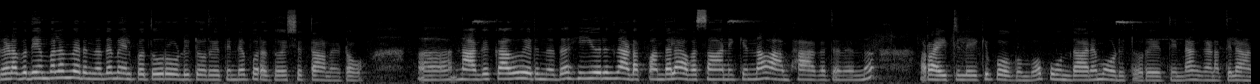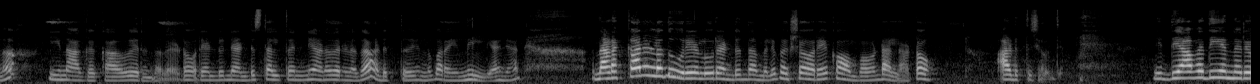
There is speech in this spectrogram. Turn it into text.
ഗണപതി അമ്പലം വരുന്നത് മേൽപ്പത്തൂർ ഓഡിറ്റോറിയത്തിന്റെ പുറകുവശത്താണ് കേട്ടോ. നാഗക്കാവ് വരുന്നത് ഈ ഒരു നടപ്പന്തൽ അവസാനിക്കുന്ന ആ ഭാഗത്ത് നിന്ന് റൈറ്റിലേക്ക് പോകുമ്പോൾ പൂന്താനം ഓഡിറ്റോറിയത്തിന്റെ അങ്കണത്തിലാണ് ഈ നാഗക്കാവ് വരുന്നത് കേട്ടോ. രണ്ടും രണ്ട് സ്ഥലത്ത് തന്നെയാണ് വരുന്നത്. അടുത്ത് എന്ന് പറയുന്നില്ല ഞാൻ. നടക്കാനുള്ള ദൂരമുള്ളൂ രണ്ടും തമ്മിൽ പക്ഷെ ഒരേ കോമ്പൗണ്ട് അല്ല കേട്ടോ. അടുത്ത ചോദ്യം. വിദ്യാവതി എന്നൊരു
